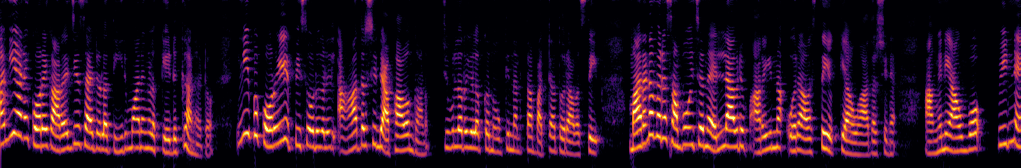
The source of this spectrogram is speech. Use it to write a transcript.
അനിയാണ് കുറേ കറേജിയസ് ആയിട്ടുള്ള തീരുമാനങ്ങളൊക്കെ എടുക്കുകയാണ് കേട്ടോ. ഇനിയിപ്പോൾ കുറേ എപ്പിസോഡുകളിൽ ആദർശിന്റെ അഭാവം കാണും. ജുവലറികളൊക്കെ നോക്കി നടത്താൻ പറ്റാത്ത ഒരവസ്ഥയും മരണം വരെ സംഭവിച്ചെന്ന് എല്ലാവരും അറിയുന്ന ഒരവസ്ഥയൊക്കെ ആവും ആദർശിന്. അങ്ങനെയാവുമ്പോൾ പിന്നെ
